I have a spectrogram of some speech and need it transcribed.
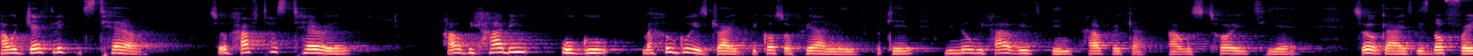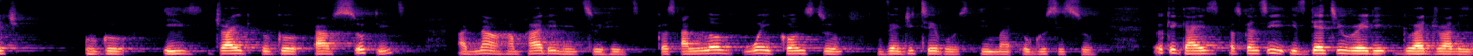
Will gently stir. So after stirring I'll be adding ugu. My ugu is dried because of where I live okay? You know we have it in Africa. I will store it here so guys it's not fresh ugu it's dried ugu I've soaked it and now I'm adding it to it because I love when it comes to vegetables in my egusi soup. Okay, guys, as you can see, it's getting ready gradually.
